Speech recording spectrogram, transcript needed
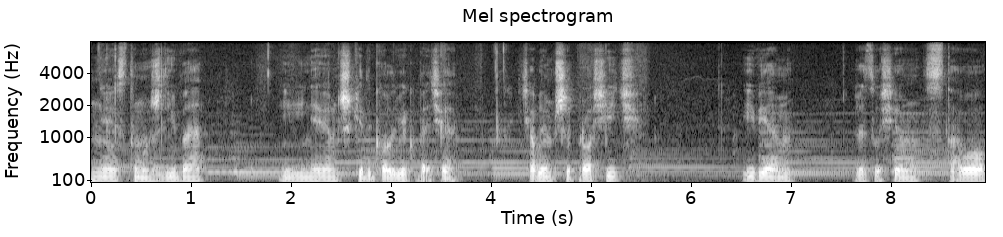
nie jest to możliwe i nie wiem, czy kiedykolwiek będzie. Chciałbym przeprosić i wiem, że co się stało,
